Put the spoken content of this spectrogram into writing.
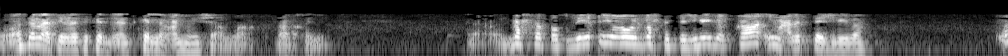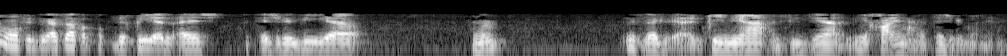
وسنأتي نتكلم عنه إن شاء الله بعد قليل البحث التطبيقي وهو البحث التجريبي القائم على التجربة. وهو في الدراسات التطبيقية الإيش؟ التجريبية. ها؟ مثل الكيمياء الفيزياء هي قائمة على التجربة يعني.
